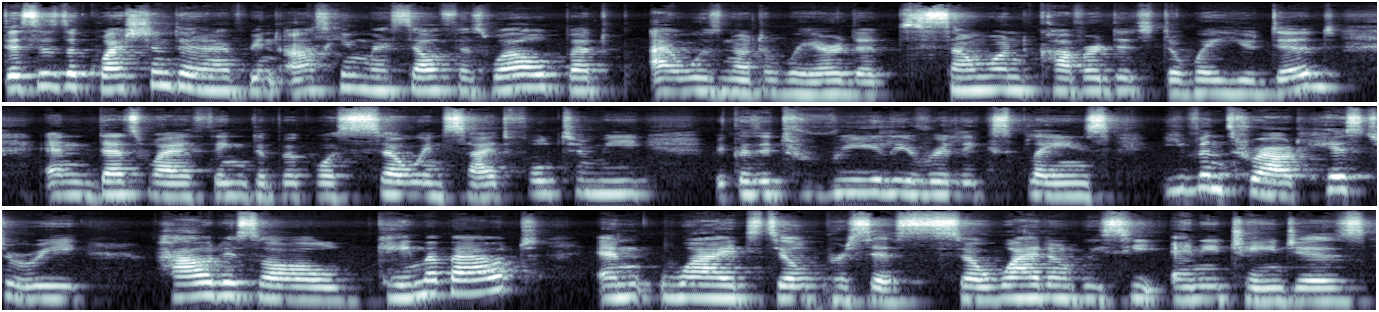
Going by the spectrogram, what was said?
this is a question that I've been asking myself as well, but I was not aware that someone covered it the way you did. And that's why I think the book was so insightful to me because it really, really explains, even throughout history, how this all came about and why it still persists. So, why don't we see any changes,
